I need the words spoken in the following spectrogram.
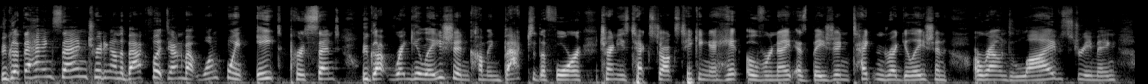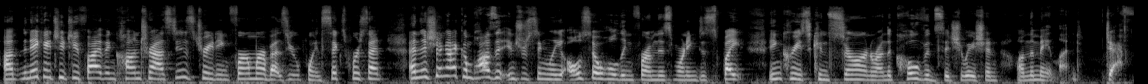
We've got the Hang Seng trading on the back foot down about 1.8%. We've got regulation coming back to the fore. Chinese tech stocks taking a hit overnight as Beijing tightened regulation around live streaming. Um, the Nikkei 225, in contrast, is trading firmer, about 0.6%. And the Shanghai Composite, interestingly, also holding firm this morning despite increased concern around the COVID situation on the mainland. Geoff.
